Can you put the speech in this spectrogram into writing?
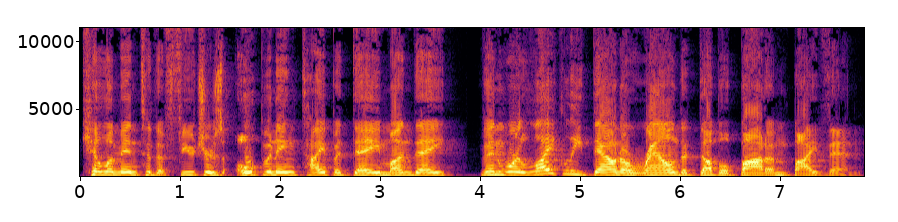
kill them into the futures opening type of day Monday, then we're likely down around a double bottom by then.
